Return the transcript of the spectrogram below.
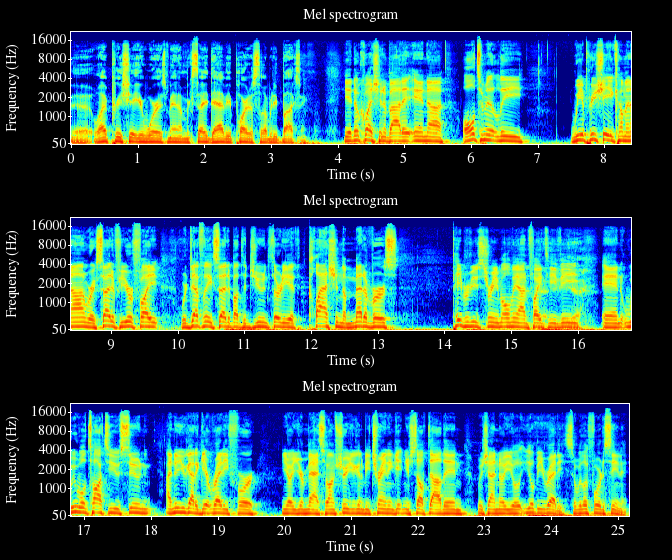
Yeah. Well, I appreciate your words, man. I'm excited to have you part of celebrity boxing. Yeah, no question about it. And uh, ultimately, we appreciate you coming on. We're excited for your fight. We're definitely excited about the June 30th Clash in the Metaverse pay per view stream only on FITE TV. yeah. And we will talk to you soon. I know you got to get ready for you know your match, so I'm sure you're going to be training, getting yourself dialed in, which I know you'll you'll be ready. So we look forward to seeing it.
